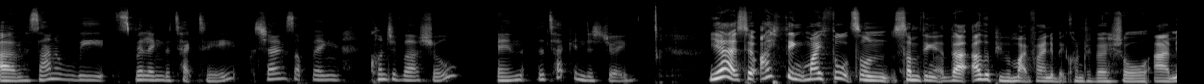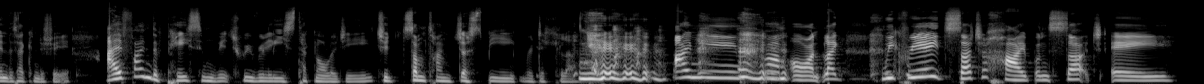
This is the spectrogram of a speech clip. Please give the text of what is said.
um Hosanna will be spilling the tech tea, sharing something controversial in the tech industry. Yeah, so I think my thoughts on something that other people might find a bit controversial um, in the tech industry. I find the pace in which we release technology to sometimes just be ridiculous. I mean, come on. Like we create such a hype and such a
